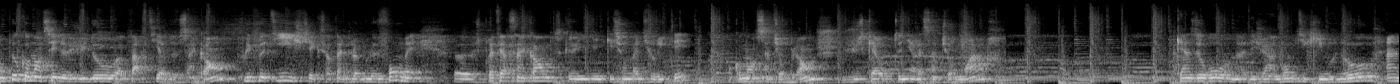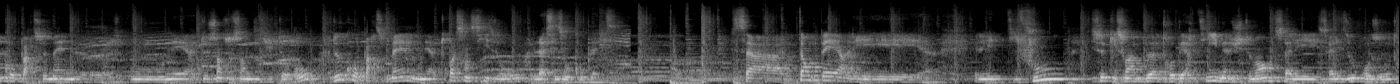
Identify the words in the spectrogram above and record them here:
On peut commencer le judo à partir de 5 ans. Plus petit, je sais que certains clubs le font, mais euh, je préfère 5 ans parce qu'il y a une question de maturité. On commence ceinture blanche jusqu'à obtenir la ceinture noire. 15 euros, on a déjà un bon petit kimono. Un cours par semaine, euh, on est à 278 euros. Deux cours par semaine, on est à 306 euros la saison complète. Ça tempère les, les petits fous. Ceux qui sont un peu introvertis, ben justement, ça les, ça les ouvre aux autres.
